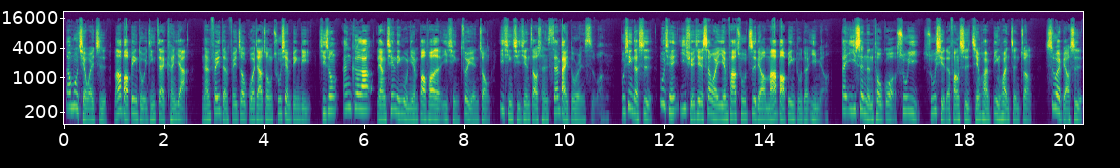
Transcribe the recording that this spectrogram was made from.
到目前为止，马堡病毒已经在肯亚、南非等非洲国家中出现病例，其中安哥拉两千零五年爆发的疫情最严重，疫情期间造成三百多人死亡。不幸的是，目前医学界尚未研发出治疗马宝病毒的疫苗，但医生能透过输液、输血的方式减缓病患症状。世卫表示，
